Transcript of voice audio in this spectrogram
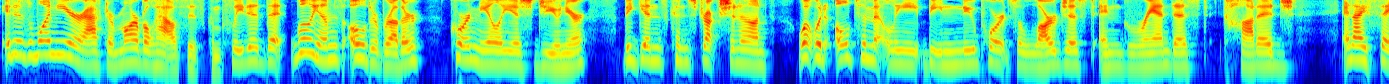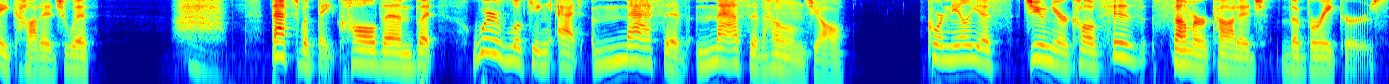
It is one year after Marble House is completed that William's older brother, Cornelius Jr., begins construction on what would ultimately be Newport's largest and grandest cottage. And I say cottage with, that's what they call them, but we're looking at massive, massive homes, y'all. Cornelius Jr. calls his summer cottage the Breakers.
